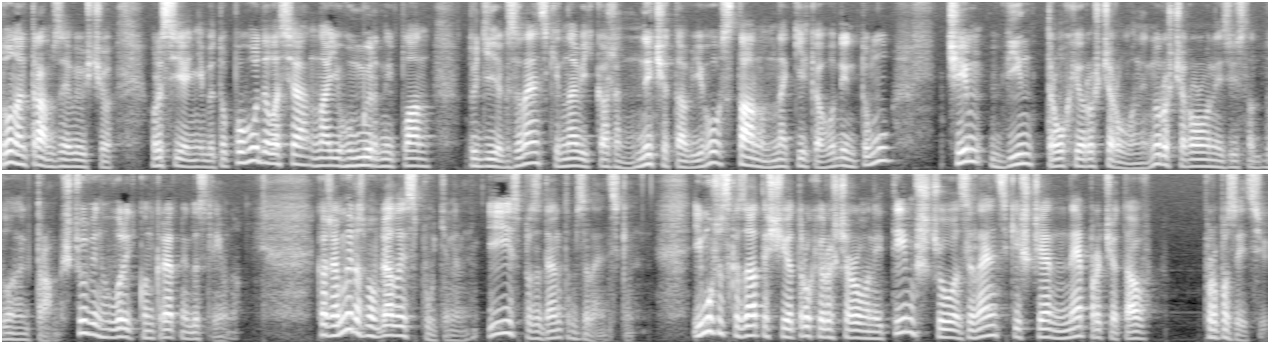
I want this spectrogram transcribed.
Дональд Трамп заявив, що Росія нібито погодилася на його мирний план, тоді як Зеленський навіть каже, не читав його станом на кілька годин тому. Чим він трохи розчарований. Ну, розчарований, звісно, Дональд Трамп. Що він говорить конкретно і дослівно? Каже, ми розмовляли з Путіним і з президентом Зеленським. І мушу сказати, що я трохи розчарований тим, що Зеленський ще не прочитав пропозицію.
